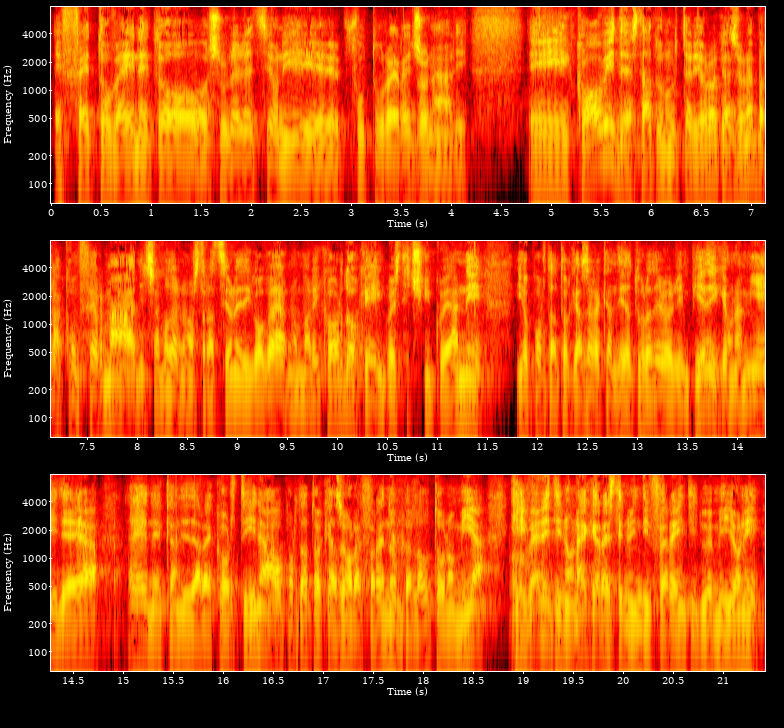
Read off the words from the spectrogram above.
effetto veneto sulle elezioni eh, future regionali. E il Covid è stata un'ulteriore occasione per la conferma diciamo, della nostra azione di governo, ma ricordo che in questi cinque anni io ho portato a casa la candidatura delle Olimpiadi, che è una mia idea eh, nel candidare a Cortina, ho portato a casa un referendum per l'autonomia, che i Veneti non è che restino indifferenti, 2 milioni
